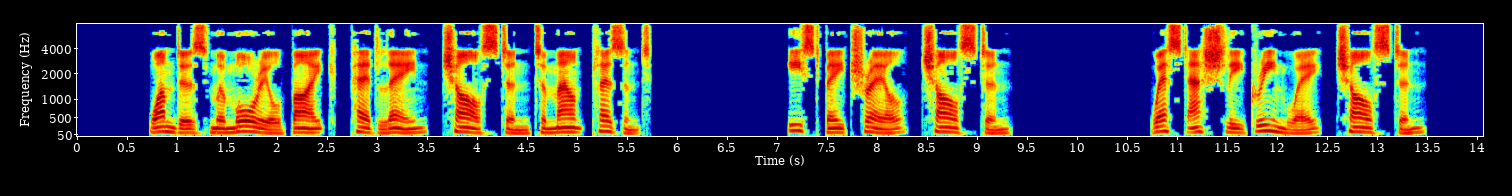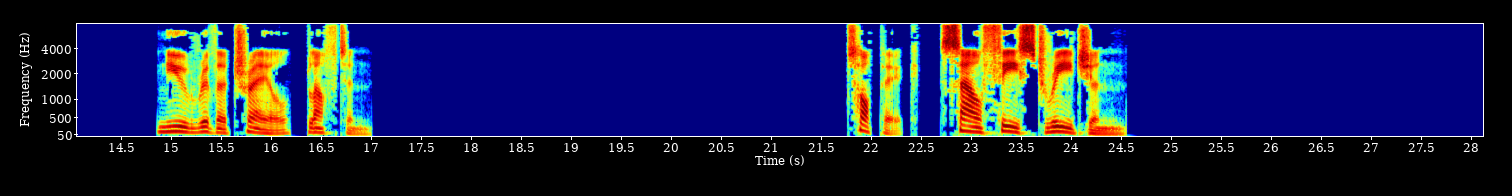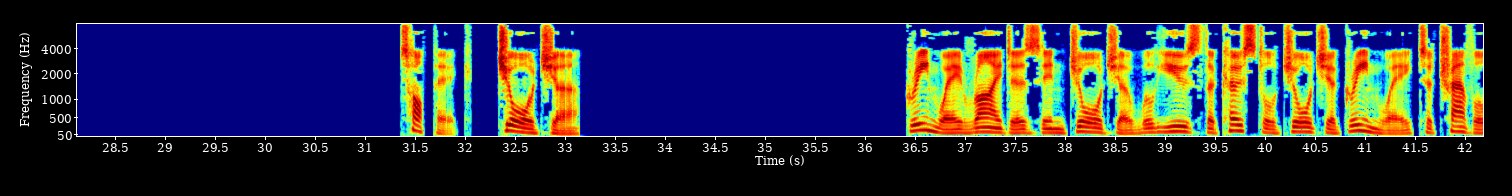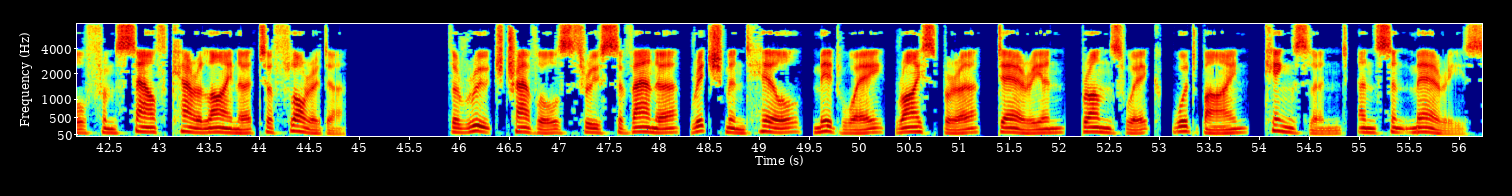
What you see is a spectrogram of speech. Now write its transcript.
Wonders Memorial Bike, Ped Lane, Charleston to Mount Pleasant. East Bay Trail, Charleston. West Ashley Greenway, Charleston. New River Trail, Bluffton Topic: Southeast region. Topic: Georgia. Greenway riders in Georgia will use the coastal Georgia Greenway to travel from South Carolina to Florida. The route travels through Savannah, Richmond Hill, Midway, Riceboro, Darien, Brunswick, Woodbine, Kingsland, and St. Mary's.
